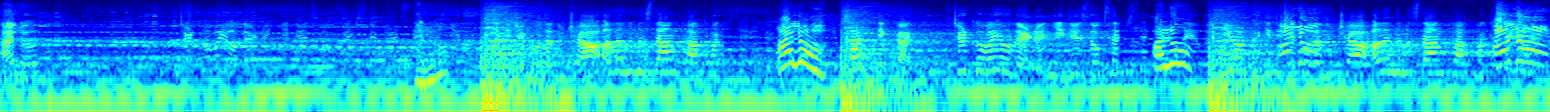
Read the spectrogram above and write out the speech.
Alo. Türk Hava Yolları'nın 795 Alo. gidecek olan uçağı alanımızdan kalkmak üzeredir. Alo. Dikkat dikkat. Türk Hava Yolları'nın 790 Alo. New York'a gidecek olan uçağı alanımızdan kalkmak üzeredir.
